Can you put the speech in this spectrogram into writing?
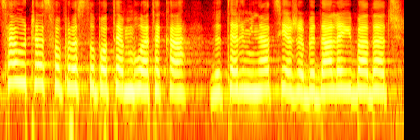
cały czas po prostu potem była taka determinacja, żeby dalej badać.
